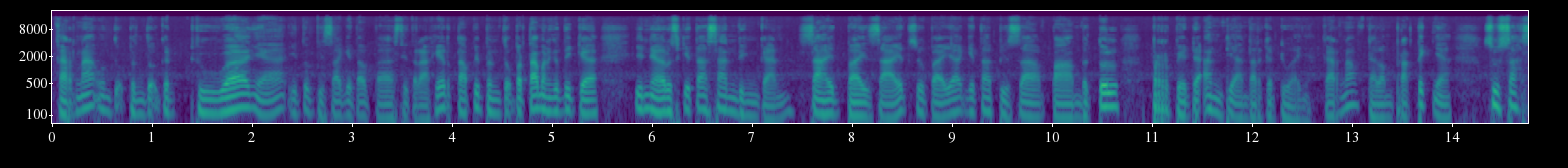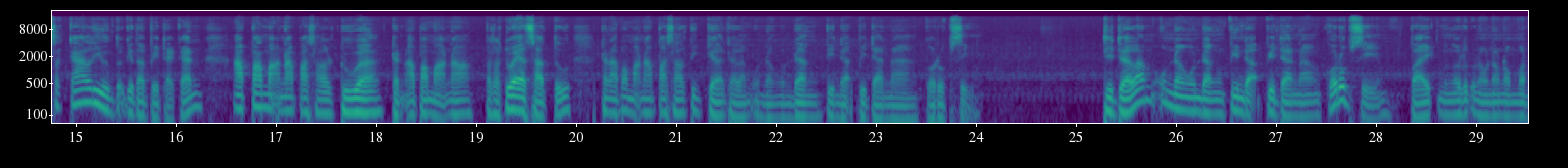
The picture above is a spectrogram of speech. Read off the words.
Karena untuk bentuk keduanya itu bisa kita bahas di terakhir, tapi bentuk pertama dan ketiga ini harus kita sandingkan side by side supaya kita bisa paham betul perbedaan di antara keduanya. Karena dalam praktiknya susah sekali untuk kita bedakan apa makna pasal 2 dan apa makna pasal 2 ayat 1 dan apa makna pasal 3 dalam undang-undang tindak pidana korupsi korupsi. Di dalam Undang-Undang Tindak Pidana Korupsi, baik menurut Undang-Undang Nomor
